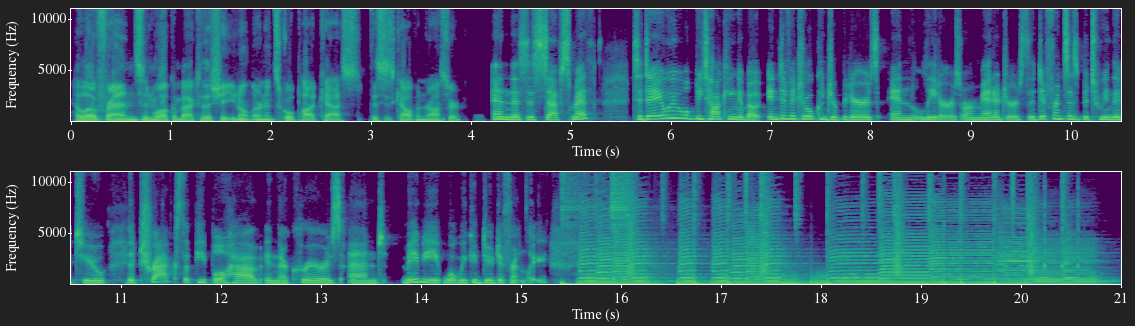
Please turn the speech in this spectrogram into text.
Hello, friends, and welcome back to the Shit You Don't Learn in School podcast. This is Calvin Rosser. And this is Steph Smith. Today, we will be talking about individual contributors and leaders or managers, the differences between the two, the tracks that people have in their careers, and maybe what we could do differently.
